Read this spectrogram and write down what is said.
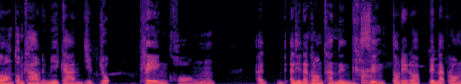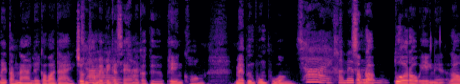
น้องต้นข้าวเนี่ยมีการหยิบยกเพลงของ ออดีตนักร้องท่านหนึ่งค่ะซึ่งต้องเรียกว่าเป็นนักร้องในตำนานเลยก็ว่าได้ จนใช่ทำให้เป็นกระแสค่ะ นั่นก็คือเพลงของแม่พึ่งพุ่มพวงใช่ค่ะแม่สำหรับพึ่ง ตัวเราเองเนี่ยเรา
